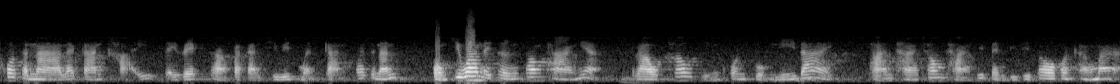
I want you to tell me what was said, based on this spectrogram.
โฆษณาและการขาย direct ทางประกันชีวิตเหมือนกัน เพราะฉะนั้น ผมคิดว่าในเชิงช่องทางเนี่ย เราเข้าถึงคนกลุ่มนี้ได้ผ่านทางช่องทางที่เป็นดิจิทัลค่อนข้างมาก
